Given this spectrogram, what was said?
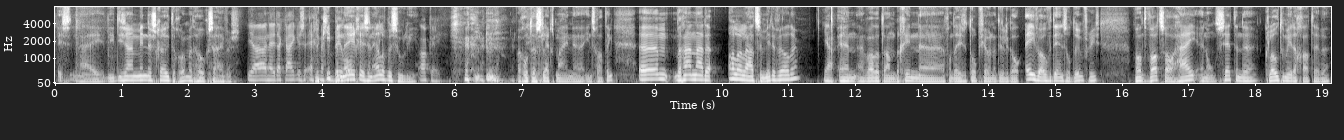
is, nee, die, die zijn minder scheutig hoor, met hoge cijfers. Ja, nee, daar kijken ze echt De met een keeper bril op. 9 is een 11 bij. Oké. Maar goed, dat is slechts mijn eh, inschatting. Ehm, we gaan naar de allerlaatste middenvelder. Ja. En eh, we hadden het aan het begin eh, van deze topshow natuurlijk al even over Denzel Dumfries. Want wat zal hij een ontzettende klote middag gehad hebben,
